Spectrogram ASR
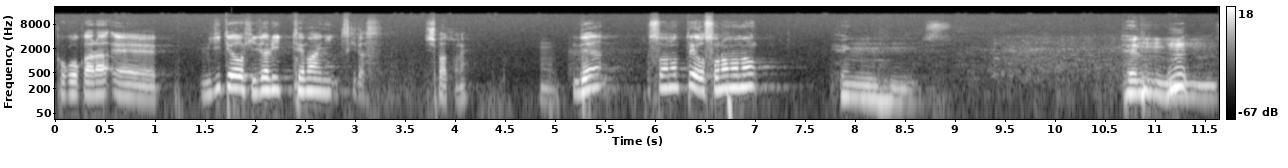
ここから、えー、右手を左手前に突き出す。シュパッとね。うんで、その手をそのままへんへん。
